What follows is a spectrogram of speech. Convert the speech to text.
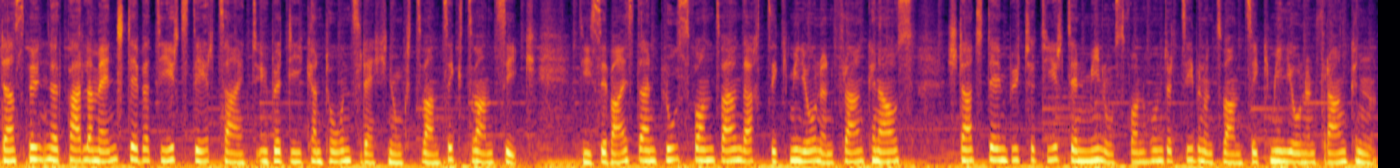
Das Bündner Parlament debattiert derzeit über die Kantonsrechnung 2020. Diese weist ein Plus von 82 Millionen Franken aus, statt dem budgetierten Minus von 127 Millionen Franken.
